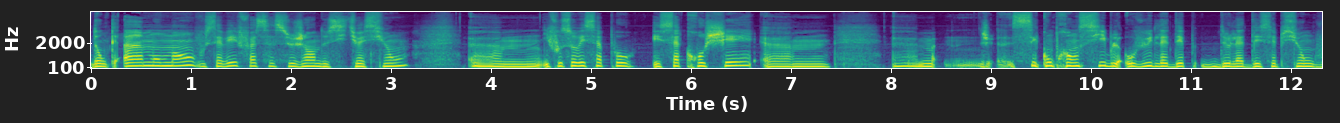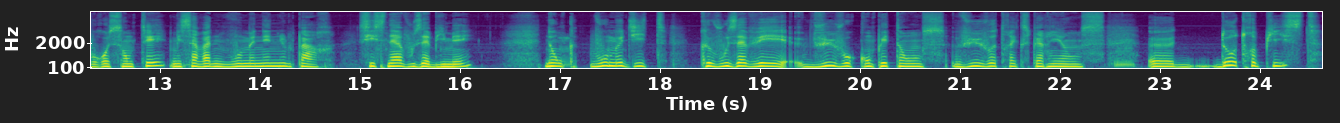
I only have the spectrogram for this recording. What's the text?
Donc à un moment, vous savez, face à ce genre de situation, euh, il faut sauver sa peau et s'accrocher. euh, c'est compréhensible au vu de la, de la déception que vous ressentez, mais ça va vous mener nulle part, si ce n'est à vous abîmer. Donc, vous me dites que vous avez vu vos compétences, vu votre expérience, euh, d'autres pistes.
